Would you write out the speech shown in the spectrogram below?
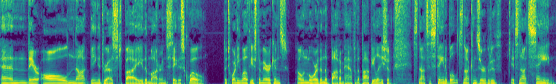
and they're all not being addressed by the modern status quo. The 20 wealthiest Americans own more than the bottom half of the population. It's not sustainable, it's not conservative, it's not sane.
